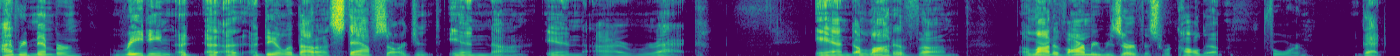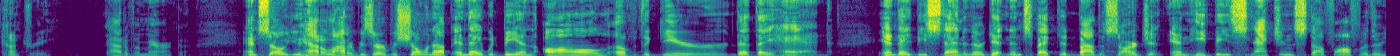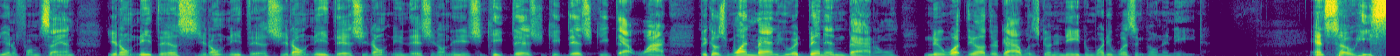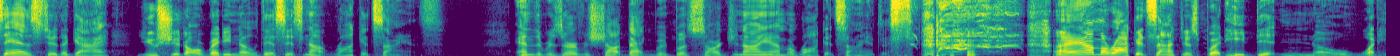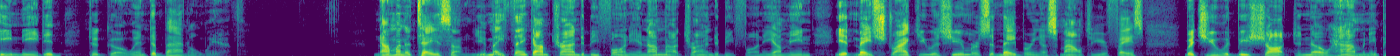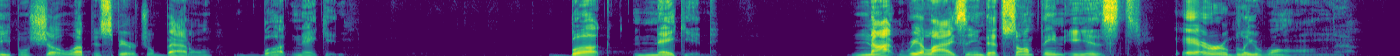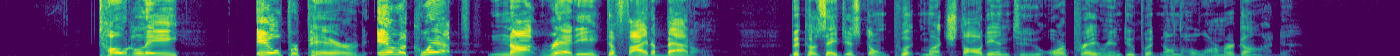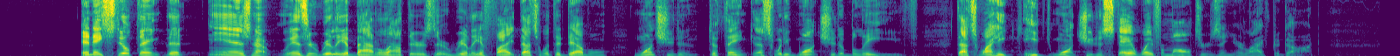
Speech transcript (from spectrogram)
I remember reading a, a, a deal about a staff sergeant in, uh, in Iraq. And a lot of, um, a lot of Army reservists were called up for that country out of America. And so you had a lot of reservists showing up, and they would be in all of the gear that they had. And they'd be standing there getting inspected by the sergeant, and he'd be snatching stuff off of their uniform saying, You don't need this, you don't need this, you don't need this, you don't need this, you don't need this. You keep this, you keep this, you keep that. Why? Because one man who had been in battle knew what the other guy was going to need and what he wasn't going to need. And so he says to the guy, you should already know this. It's not rocket science. And the reservist shot back, but, but Sergeant, I am a rocket scientist. I am a rocket scientist, but he didn't know what he needed to go into battle with. Now, I'm going to tell you something. You may think I'm trying to be funny, and I'm not trying to be funny. I mean, it may strike you as humorous, it may bring a smile to your face, but you would be shocked to know how many people show up to spiritual battle buck naked buck naked, not realizing that something is terribly wrong, totally ill prepared, ill equipped, not ready to fight a battle because they just don't put much thought into or prayer into putting on the whole armor of God. And they still think that yeah, it's not, is there really a battle out there? Is there really a fight? That's what the devil wants you to, to think. That's what he wants you to believe. That's why he, he wants you to stay away from altars in your life to God.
